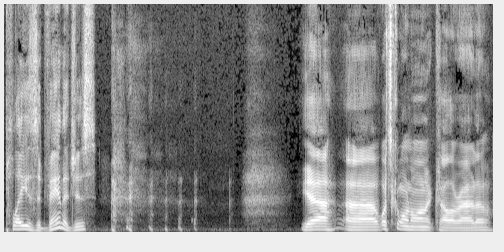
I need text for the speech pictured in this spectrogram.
play his advantages. Yeah. Uh, what's going on at Colorado?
